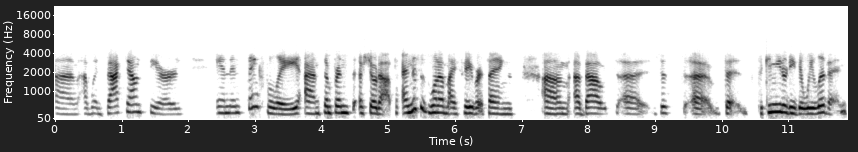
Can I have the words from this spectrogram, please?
Um, I went back downstairs and then thankfully, um, some friends showed up. And this is one of my favorite things um, about uh, just uh, the, the community that we live in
